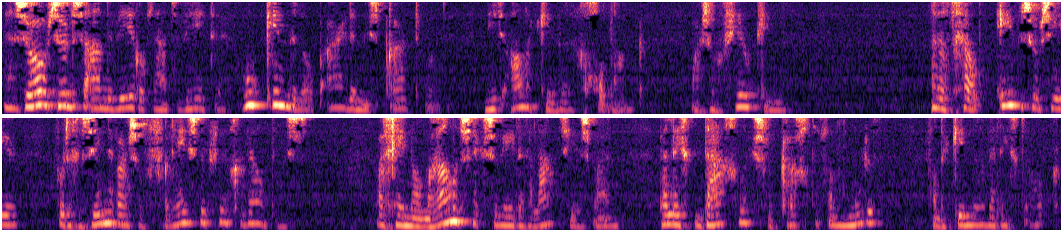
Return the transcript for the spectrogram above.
En zo zullen ze aan de wereld laten weten hoe kinderen op aarde misbruikt worden. Niet alle kinderen, goddank, maar zoveel kinderen. En dat geldt even zozeer voor de gezinnen waar zo vreselijk veel geweld is. Waar geen normale seksuele relatie is, maar wellicht dagelijks verkrachten van de moeder, van de kinderen wellicht ook.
